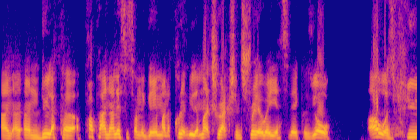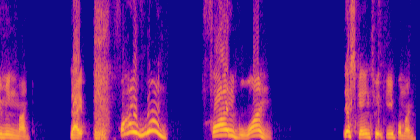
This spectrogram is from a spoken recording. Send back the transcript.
and, and, and do like a, a, proper analysis on the game, man. I couldn't do the match reaction straight away yesterday because, yo, I was fuming, man. Like, 5-1. 5-1. Let's get into it, people, man.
